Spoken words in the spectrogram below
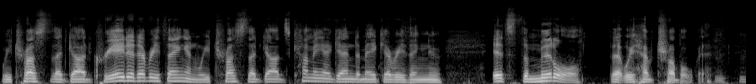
We trust that God created everything, and we trust that God's coming again to make everything new. It's the middle that we have trouble with. Mm-hmm.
